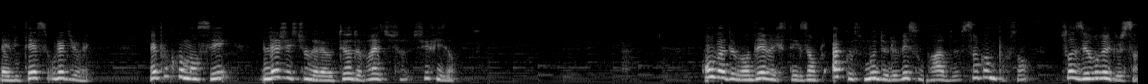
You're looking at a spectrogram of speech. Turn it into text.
la vitesse ou la durée. Mais pour commencer, la gestion de la hauteur devrait être suffisante. On va demander avec cet exemple à Cosmo de lever son bras de 50%, soit 0,5.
